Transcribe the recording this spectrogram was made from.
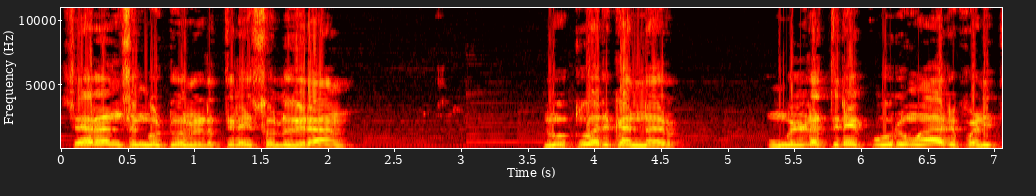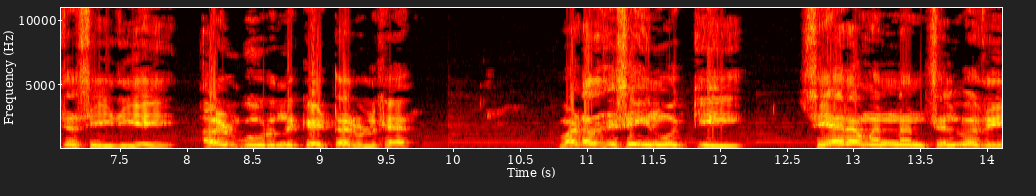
சேரன் செங்குட்டுவனிடத்திலே சொல்லுகிறான் நூற்றுவர் கண்ணர் உங்களிடத்திலே கூறுமாறு பணித்த செய்தியை அருள் கூர்ந்து கேட்டருள்க வடதிசை நோக்கி சேர மன்னன் செல்வது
